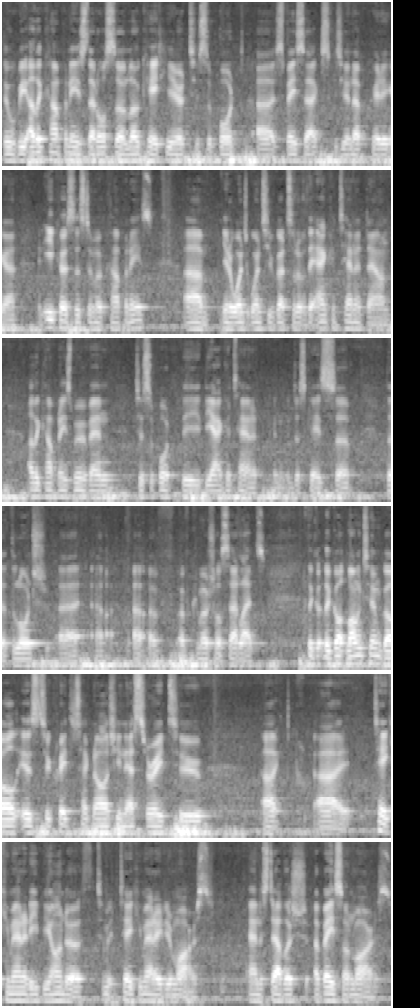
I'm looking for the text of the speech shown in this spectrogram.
There will be other companies that also locate here to support uh, SpaceX because you end up creating a, an ecosystem of companies. Um, you know, once, once you've got sort of the anchor tenant down, other companies move in to support the, the anchor tenant, in, in this case, uh, the, the launch uh, uh of, of commercial satellites. The, the long term goal is to create the technology necessary to take humanity beyond Earth, to take humanity to Mars, and establish a base on Mars.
